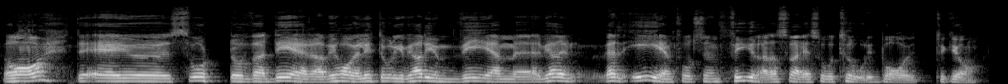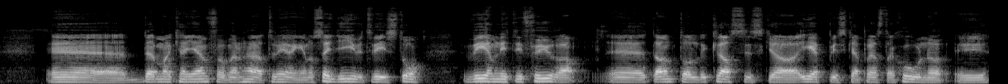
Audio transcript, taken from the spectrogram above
Ja, det är ju svårt att värdera. Vi har ju lite olika. Vi hade ju en VM, vi hade, en, vi hade ett EM 2004 där Sverige såg otroligt bra ut tycker jag. Eh, där man kan jämföra med den här turneringen och sen givetvis då VM 94. Eh, ett antal klassiska episka prestationer i,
